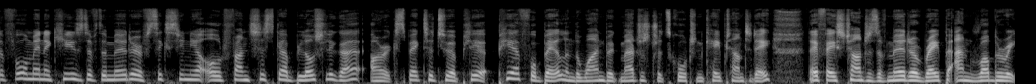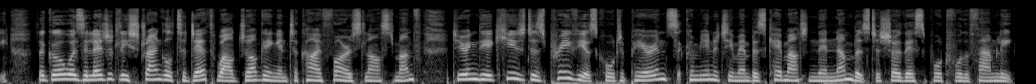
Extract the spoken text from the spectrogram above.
The four men accused of the murder of 16 year old Franziska Blöchliger are expected to appear for bail in the Wynberg Magistrates Court in Cape Town today. They face charges of murder, rape, and robbery. The girl was allegedly strangled to death while jogging in Tokai Forest last month. During the accused's previous court appearance, community members came out in their numbers to show their support for the family.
